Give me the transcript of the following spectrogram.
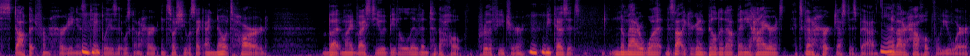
stop it from hurting as Mhm. deeply as it was going to hurt and so she was like i know it's hard but my advice to you would be to live into the hope for the future Mhm. because it's no matter what it's not like you're going to build it up any higher it's, it's going to hurt just as bad Yeah. no matter how hopeful you were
